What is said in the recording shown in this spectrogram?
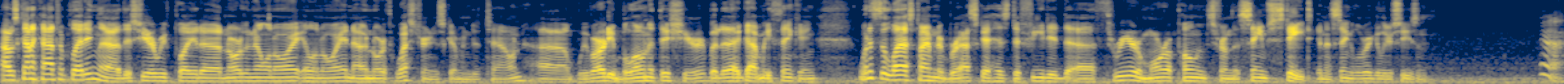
I was kind of contemplating uh, this year. We've played uh, Northern Illinois, Illinois, and now Northwestern is coming to town. Uh, we've already blown it this year, but that got me thinking: When is the last time Nebraska has defeated uh, three or more opponents from the same state in a single regular season? Yeah,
